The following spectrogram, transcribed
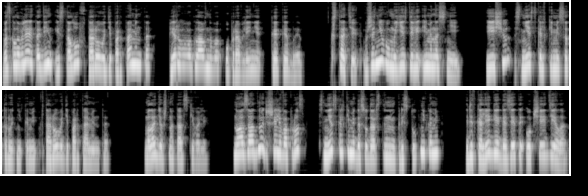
Возглавляет один из столов второго департамента первого главного управления КГБ. Кстати, в Женеву мы ездили именно с ней и еще с несколькими сотрудниками второго департамента. Молодежь натаскивали. Ну а заодно решили вопрос с несколькими государственными преступниками редколлегия газеты «Общее дело»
